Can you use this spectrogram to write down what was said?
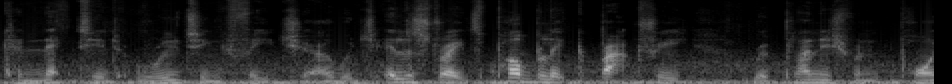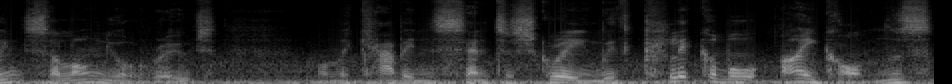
connected routing feature, which illustrates public battery replenishment points along your route on the cabin's centre screen with clickable icons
